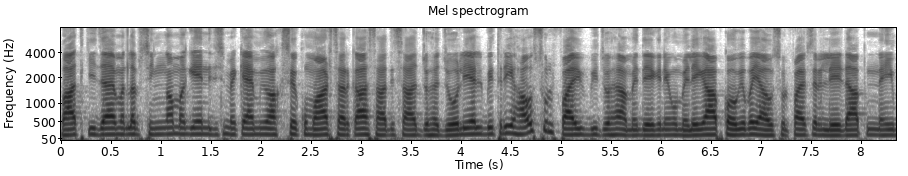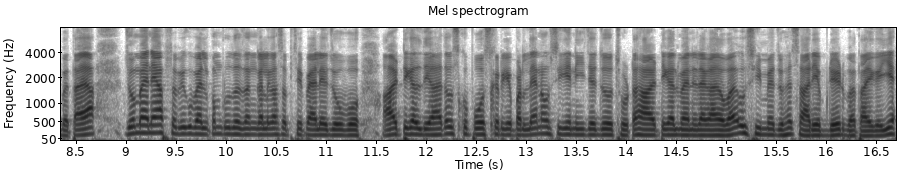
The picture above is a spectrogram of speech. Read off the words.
बात की जाए मतलब सिंगम अगेन जिसमें कैमियो अक्षय कुमार सर का, साथ ही साथ जो है Jolly L B three Housefull five भी जो है हमें देखने को मिलेगा। आप कहोगे भाई हाउसफुल फाइव से रिलेटेड आपने नहीं बताया। जो मैंने आप सभी को वेलकम टू द जंगल का सबसे पहले जो वो आर्टिकल दिया था, उसको पोस्ट करके पढ़ लेना। उसी के नीचे जो छोटा आर्टिकल मैंने लगाया हुआ है, उसी में जो है सारी अपडेट बताई गई है।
